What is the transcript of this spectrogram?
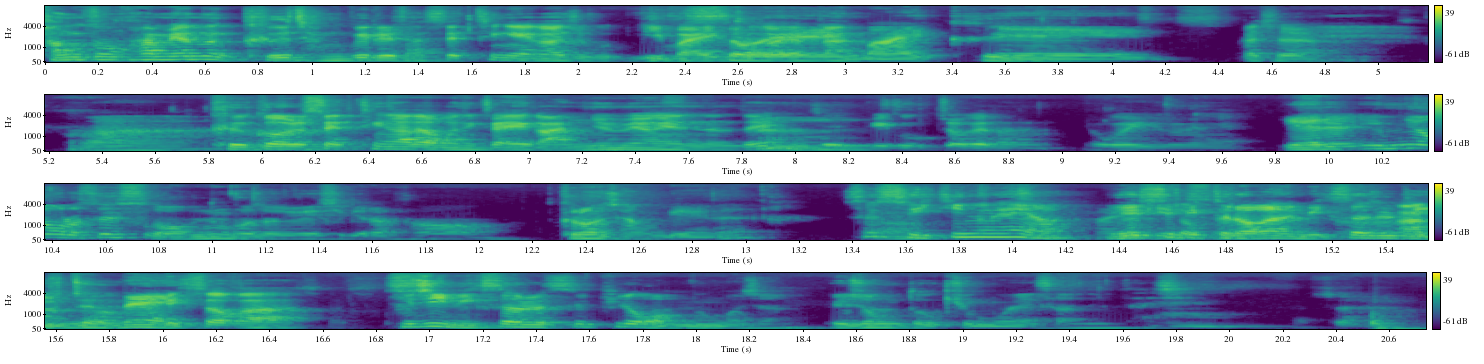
방송하면은 그 장비를 다 세팅해가지고 이 마이크가 믹서에, 약간 마이크에 맞아요. 와. 그걸 세팅하다 보니까 얘가 안 유명했는데 음. 이제 미국 쪽에서는 이거 유명해. 얘를 입력으로 쓸 수가 없는 거죠, USB라서. 그런 장비에는. 쓸 수 있기는 해요. 그렇죠. USB 알겠어. 들어가는 믹서들도 아. 있는데 믹서가 굳이 믹서를 쓸 필요가 없는 거죠. 이 정도 규모에서는 사실. 맞아요.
